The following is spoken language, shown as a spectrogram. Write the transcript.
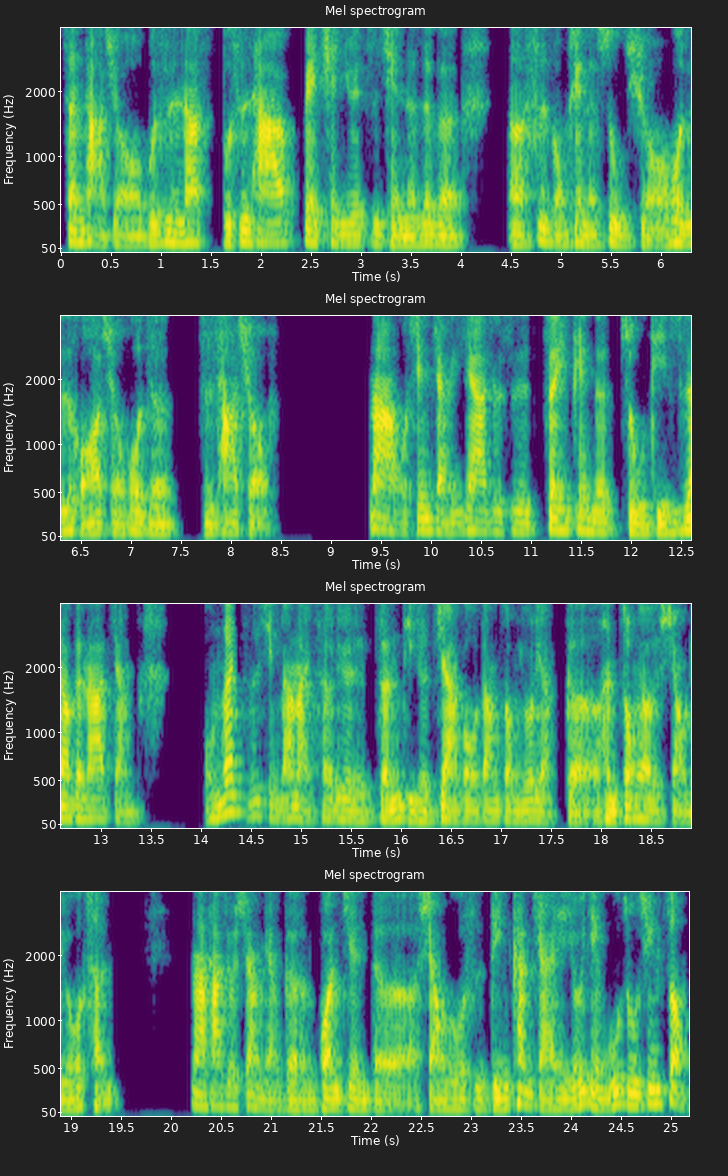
伸卡球不是那不是他被签约之前的这个呃四缝线的速球，或者是滑球或者直插球。那我先讲一下，就是这一篇的主题，就是要跟大家讲，我们在执行蓝奶策略的整体的架构当中，有两个很重要的小流程。那它就像两个很关键的小螺丝钉，看起来有一点无足轻重。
